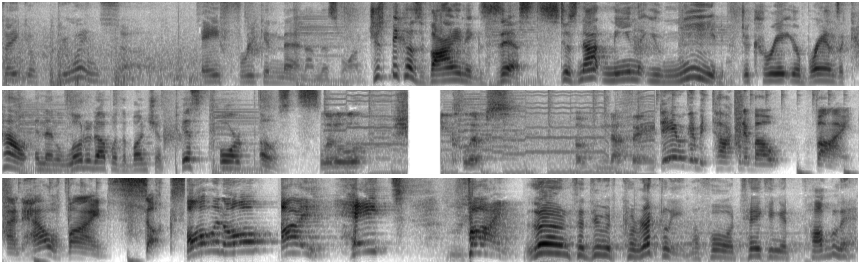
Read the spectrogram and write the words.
sake of doing so. A freaking men on this one. Just because Vine exists does not mean that you need to create your brand's account and then load it up with a bunch of piss poor posts. little clips of nothing. Today we're gonna be talking about Vine and how Vine sucks. All in all, I hate Vine. Learn to do it correctly before taking it public.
